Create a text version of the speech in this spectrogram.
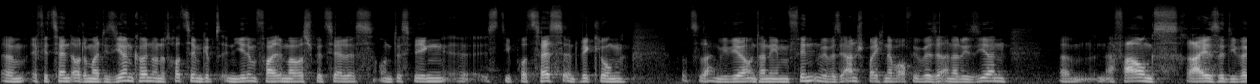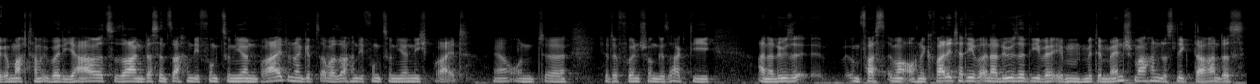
ähm, effizient automatisieren können und trotzdem gibt es in jedem Fall immer was Spezielles. Und deswegen äh, ist die Prozessentwicklung sozusagen, wie wir Unternehmen finden, wie wir sie ansprechen, aber auch wie wir sie analysieren. Ähm, eine Erfahrungsreise, die wir gemacht haben über die Jahre, zu sagen, das sind Sachen, die funktionieren breit und dann gibt es aber Sachen, die funktionieren nicht breit. Ja, und äh, ich hatte vorhin schon gesagt, die Analyse äh, umfasst immer auch eine qualitative Analyse, die wir eben mit dem Mensch machen. Das liegt daran, dass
